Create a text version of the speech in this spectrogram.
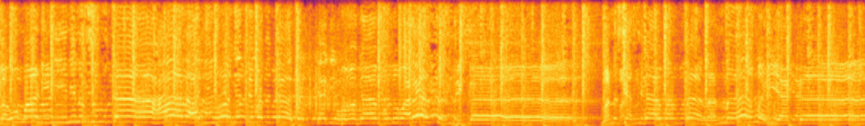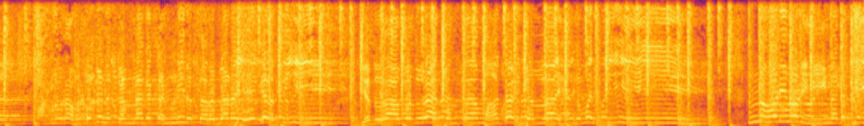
ಲವ್ ಮಾಡಿ ನೀನಿನ ಸುಮ್ಕ ಹಾಲಾಗಿ ಹೋಗತ್ತೆ ಬದುಕ, ಗಟ್ಟಿಯಾಗಿ ಹೋಗ ಬುಧವಾರ ಸಂಜಿಕ. ಮನಸ್ಸಂಗ ಬಂತ ನನ್ನ ಮರಿಯಾಕ. ಕಣ್ಣೂರ ಹುಡುಗನ ಕಣ್ಣಾಗ ಕಣ್ಣೀರ ತರಬೇಡ ಏ ಗೆಳತಿ. ಎದುರ ಬದುರ ಕುಂತ ಮಾತಾಡಿದಲ್ಲ ಹೆಂಗ ಮರಿತಿ. ನೋಡಿ ನೋಡಿ ನೀ ನಗತಿ.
